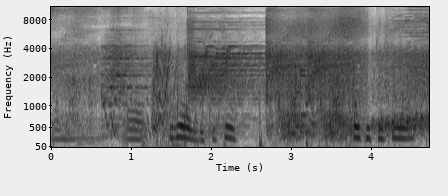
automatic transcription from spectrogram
Aa, kutu geldi kutu. Kutu kutusu.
